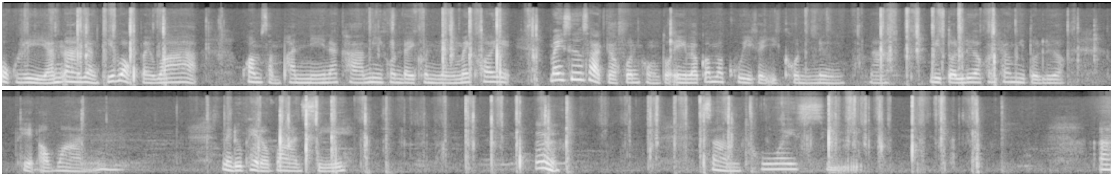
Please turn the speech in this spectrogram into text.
หกเหรียญอะอย่างที่บอกไปว่าความสัมพันธ์นี้นะคะ มีคนใดคนหนึ่งไม่ค่อยไม่ซื่อสัตย์กับคนของตัวเองแล้วก็มาคุยกับอีกคนหนึ่งนะ มีตัวเลือกค่อนข้างมีตัวเลือกเพจเอาหวานไหนดูเพจเอาหวานสิอืมสามถ้วยสี่อะ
